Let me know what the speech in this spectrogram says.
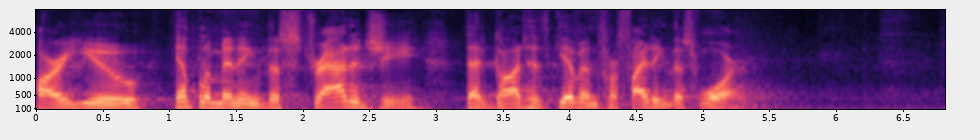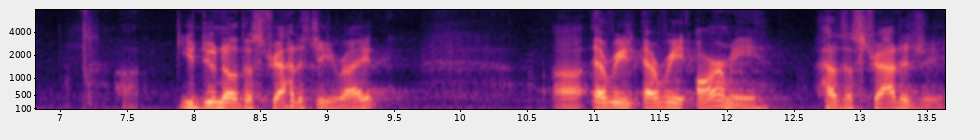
are you implementing the strategy that God has given for fighting this war? Uh, you do know the strategy, right? Uh, every, every army has a strategy.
